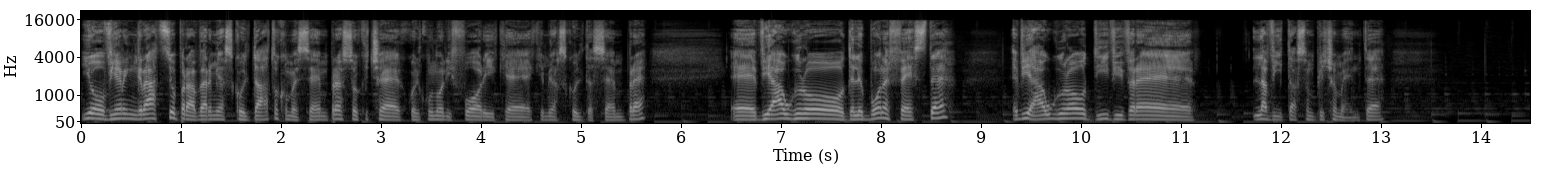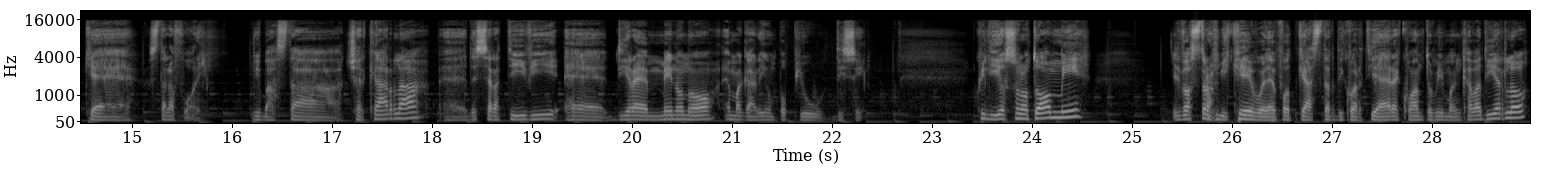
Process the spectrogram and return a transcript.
Io vi ringrazio per avermi ascoltato come sempre, so che c'è qualcuno lì fuori che, che mi ascolta sempre. E vi auguro delle buone feste e vi auguro di vivere la vita semplicemente che sta là fuori. Vi basta cercarla ed essere attivi e dire meno no e magari un po' più di sì. Quindi io sono Tommy, il vostro amichevole podcaster di quartiere, quanto mi mancava dirlo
